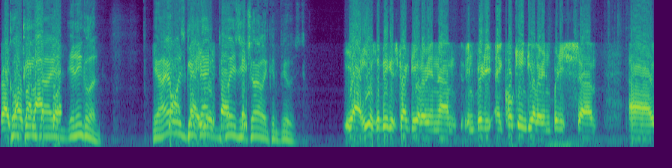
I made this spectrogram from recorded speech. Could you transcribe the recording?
Right, that was my cocaine guy in, in England. Yeah, I Yeah, always get right, that was, uh, Crazy Charlie confused. Yeah, he was the biggest drug dealer in um, in British, uh, cocaine dealer in British uh, uh,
